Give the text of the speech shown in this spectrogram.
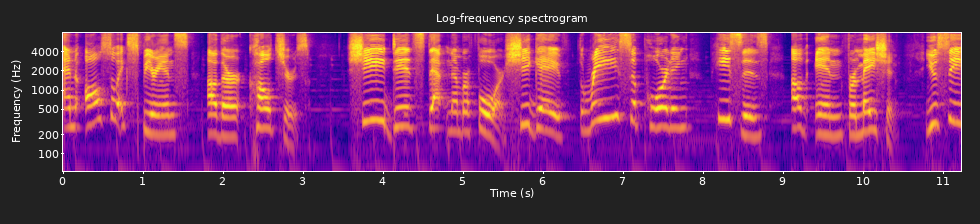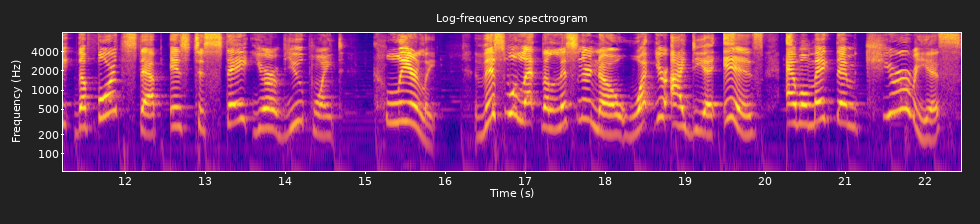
and also experience other cultures. She did step number four. She gave three supporting pieces of information. You see, the fourth step is to state your viewpoint clearly. This will let the listener know what your idea is and will make them curious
